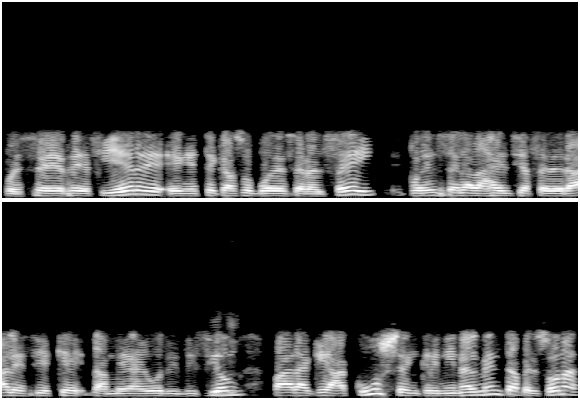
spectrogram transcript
pues se refiere, en este caso puede ser al FEI, puede ser a las agencias federales si es que también hay jurisdicción, para que acusen criminalmente a personas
